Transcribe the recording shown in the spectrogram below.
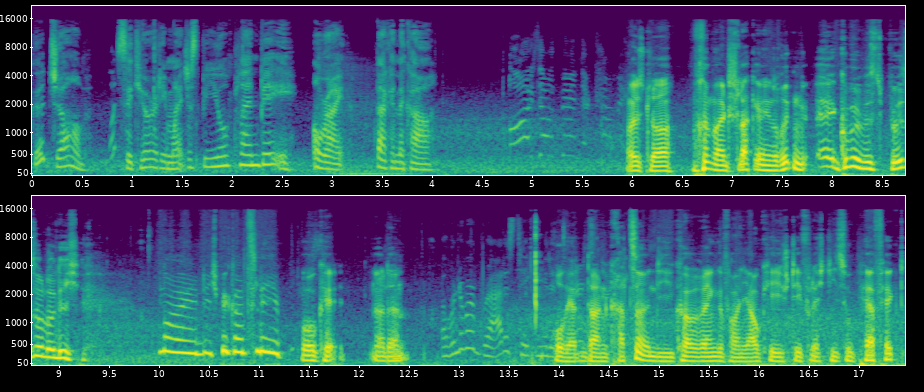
Good job. Security might just be your plan B. All right, back in the car. Alles klar. mein Schlag in den Rücken. Ey, Kumpel, bist du böse oder nicht? Nein, ich bin ganz lieb. Okay, na dann. Oh, wir hatten da einen Kratzer in die Karre reingefahren. Ja, okay, ich stehe vielleicht nicht so perfekt.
